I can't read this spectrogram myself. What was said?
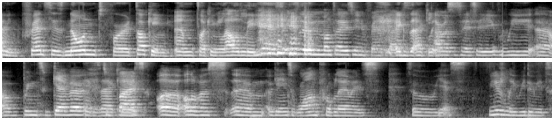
I mean, France is known for talking and talking loudly. yes, it's the mentality in France. Like exactly. Our society, we uh, are bring together Exactly. to fight uh, all of us um, against one problem. It's so yes. Usually we do it.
